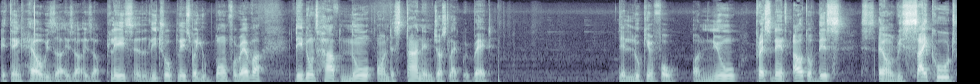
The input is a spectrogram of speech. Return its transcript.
They think hell is a is a is a place, a literal place where you burn forever. They don't have no understanding, just like we read. They're looking for a new president out of this uh, recycled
